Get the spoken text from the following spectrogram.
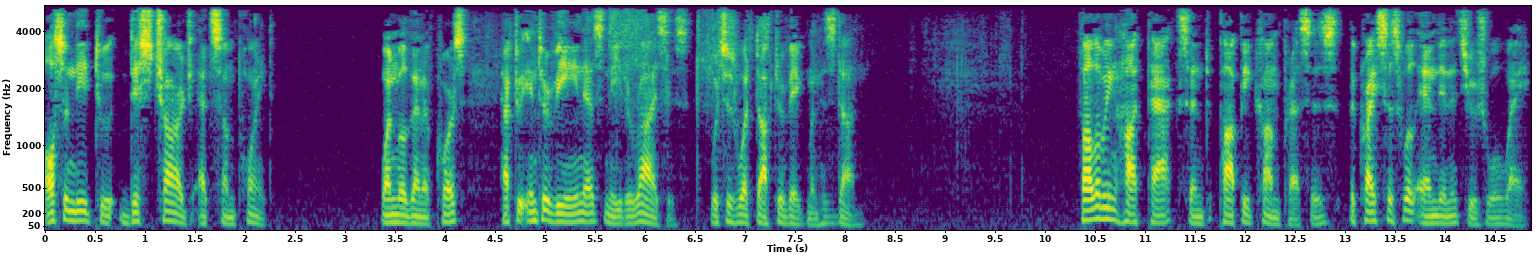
also need to discharge at some point. One will then, of course, have to intervene as need arises, which is what Dr. Wegman has done. Following hot packs and poppy compresses, the crisis will end in its usual way.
